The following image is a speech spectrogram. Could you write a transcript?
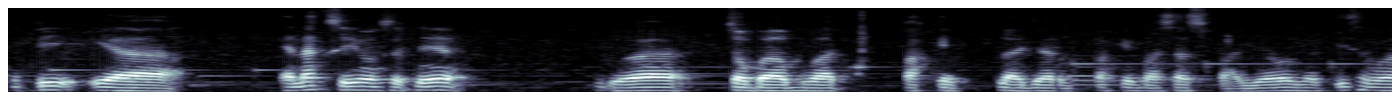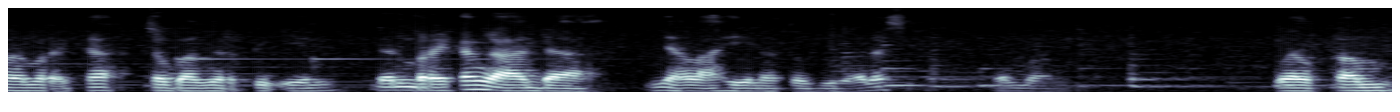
tapi ya enak sih maksudnya. Gua coba buat pakai belajar pakai bahasa Spanyol nanti sama mereka coba ngertiin. Dan mereka nggak ada nyalahin atau gimana sih memang. Welcome.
